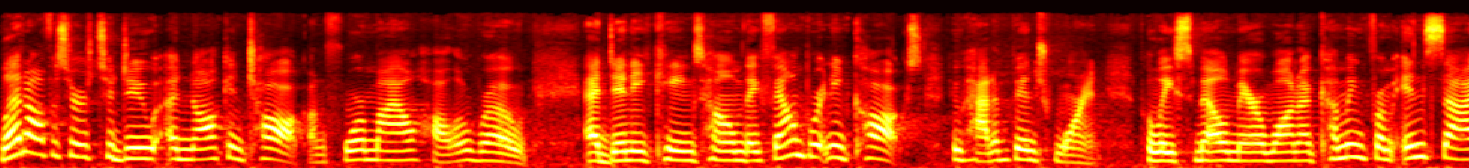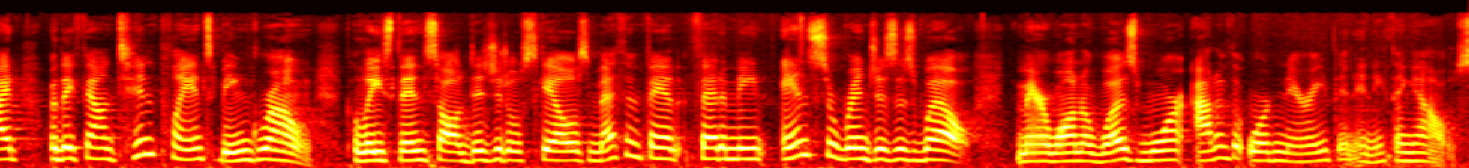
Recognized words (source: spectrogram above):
led officers to do a knock and talk on Four Mile Hollow Road. At Denny King's home, they found Brittany Cox, who had a bench warrant. Police smelled marijuana coming from inside where they found 10 plants being grown. Police then saw digital scales, methamphetamine, and syringes as well. The marijuana was more out of the ordinary than anything else.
